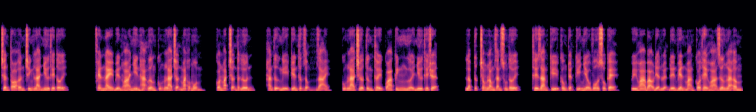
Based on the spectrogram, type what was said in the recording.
chân to ấn chính là như thế tới. Phen này biến hóa nhìn hạ ương cũng là trợn mắt hốc mồm, con mắt trợn thật lớn, hắn tự nghĩ kiến thức rộng rãi, cũng là chưa từng thấy qua kinh người như thế chuyện. Lập tức trong lòng dàn xuống tới, thế gian kỳ công tuyệt kỹ nhiều vô số kể quý hoa bảo điện luyện đến viên mãn có thể hóa dương là âm,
